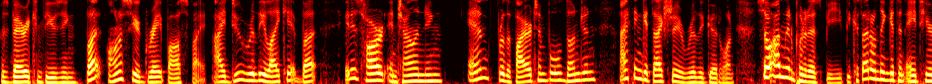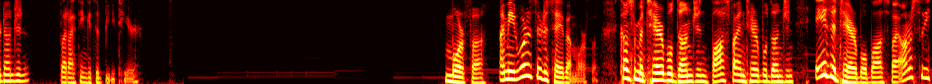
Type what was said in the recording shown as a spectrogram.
was very confusing, but honestly a great boss fight. I do really like it, but it is hard and challenging. And for the Fire Temple dungeon, I think it's actually a really good one. So I'm going to put it as B because I don't think it's an A tier dungeon, but I think it's a B tier. Morpha. I mean, what is there to say about Morpha? Comes from a terrible dungeon, boss fight in terrible dungeon, is a terrible boss fight. Honestly,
